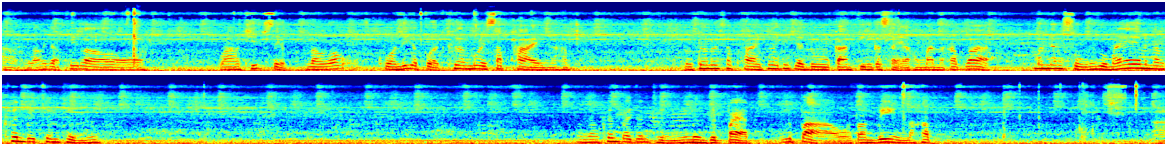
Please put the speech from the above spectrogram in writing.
อ่าหลังจากที่เราวางชิปเสร็จ เราก็ควรที่จะเปิดเครื่องด้วยซับไพลายนะครับ เปิดเครื่องด้วยซับไพลายเพื่อที่จะดูการกินกระแสของมันนะครับ ว่ามันยังสูงอยู่ไหมมันยังขึ้นไปจนถึง มังขึ้นไปจนถึง 1.8 หรือเปล่าตอนวิ่งนะครับอ่า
